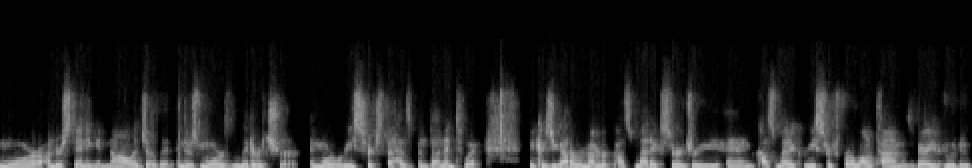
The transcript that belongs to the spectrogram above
more understanding and knowledge of it. And there's more literature and more research that has been done into it. Because you got to remember cosmetic surgery and cosmetic research for a long time is very voodoo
